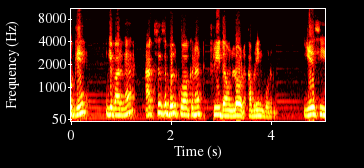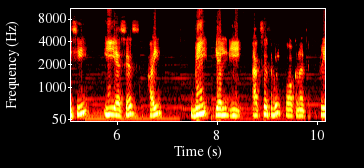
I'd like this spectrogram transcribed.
ஓகே இங்க பாருங்க. அக்சசபிள் கோகனட் ஃப்ரீ டவுன்லோட் அப்படின்னு போடுங்க. ACC ESS I BLE accessible coconut free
